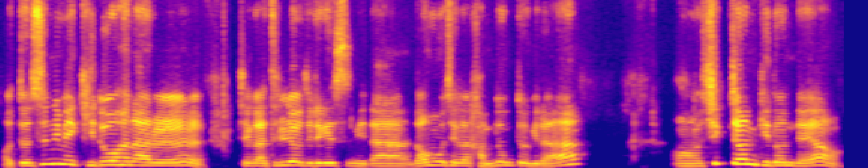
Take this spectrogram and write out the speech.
어떤 스님의 기도 하나를 제가 들려드리겠습니다. 너무 제가 감동적이라 어, 식전 기도인데요.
